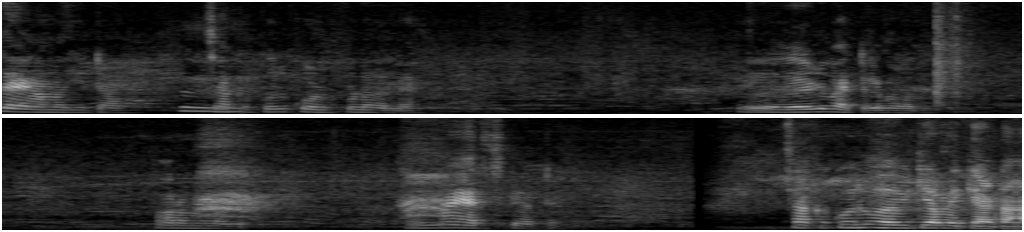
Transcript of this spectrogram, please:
കുറച്ച് തേങ്ങ മതി കേട്ടോ ചക്കക്കുരു കൊഴുപ്പുള്ളതല്ലേ? ഏഴ് വറ്റൽമുളക് ഉറമുളക് നന്നായി അരച്ചിട്ട് വട്ടെ ചക്കക്കുരു വേവിക്കാൻ വെക്കാട്ടാ.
